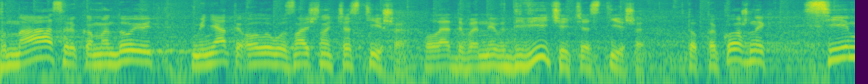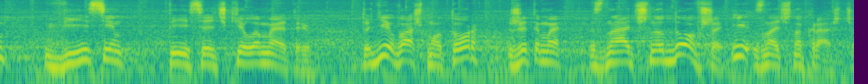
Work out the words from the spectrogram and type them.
в нас рекомендують міняти оливу значно частіше, ледве не вдвічі частіше, тобто кожних 7-8 тисяч кілометрів. Тоді ваш мотор житиме значно довше і значно краще.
